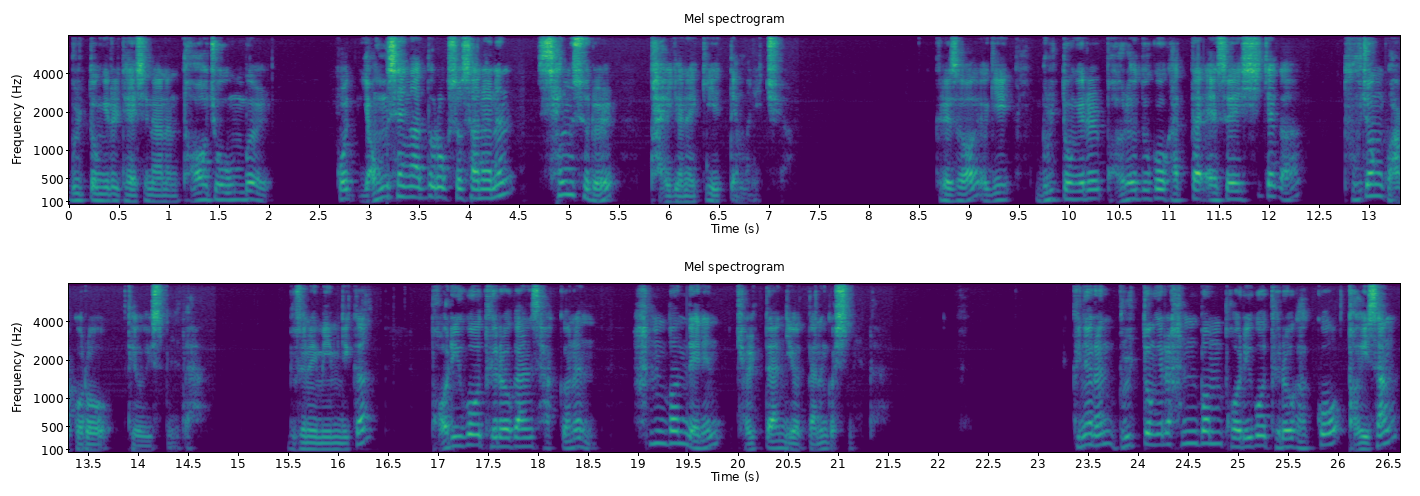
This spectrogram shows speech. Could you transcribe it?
물동이를 대신하는 더 좋은 물, 곧 영생하도록 솟아나는 생수를 발견했기 때문이지요. 그래서 여기 물동이를 버려두고 갔다 에서의 시제가 부정과거로 되어 있습니다. 무슨 의미입니까? 버리고 들어간 사건은 한 번 내린 결단이었다는 것입니다. 그녀는 물동이를 한 번 버리고 들어갔고 더 이상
